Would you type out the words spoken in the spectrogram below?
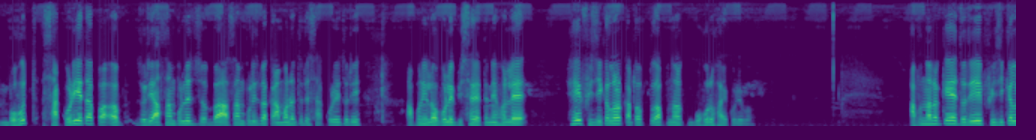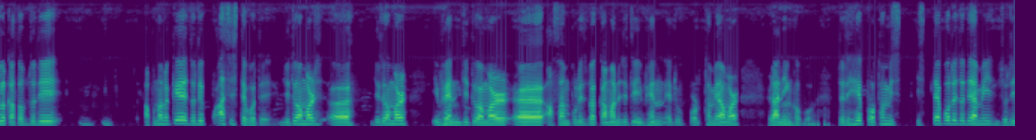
বহুত চাকৰি এটা যদি আছাম পুলিচ বা আছাম পুলিচ বা কামাণ্ডত যদি চাকৰি যদি আপুনি ল'বলৈ বিচাৰে, তেনেহ'লে সেই ফিজিকেলৰ কাট আপোনাক বহুত সহায় কৰিব। আপোনালোকে যদি ফিজিকেলৰ কাট যদি, আপোনালোকে যদি পাঁচ ষ্টেপতে যিটো আমাৰ যিটো আমাৰ ইভেণ্ট যিটো আমাৰ আছাম পুলিচ বা কামাণ্ডো যিটো ইভেণ্ট এইটো প্ৰথমে আমাৰ ৰানিং হ'ব। যদি সেই প্ৰথম ষ্টেপতে যদি আমি যদি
